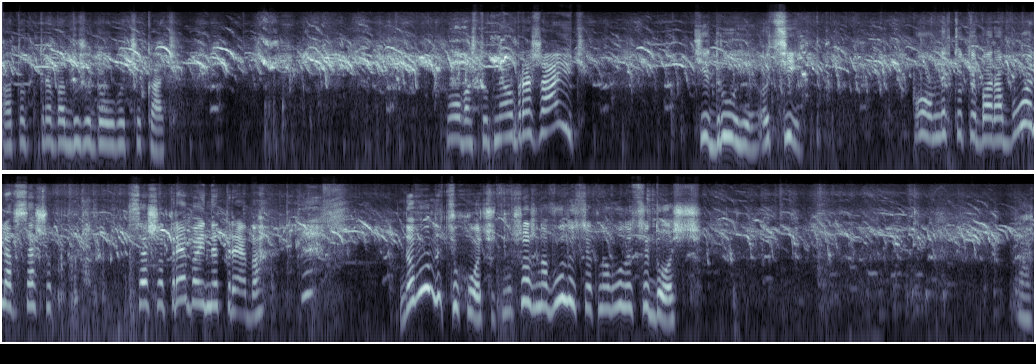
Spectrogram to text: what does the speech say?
А тут треба дуже довго чекати. Що вас тут не ображають? Ті другі, оці. О, в них тут і бараболя, все, що, все, що треба і не треба. На вулицю хочуть. Ну що ж на вулицю, як на вулиці дощ. Так.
